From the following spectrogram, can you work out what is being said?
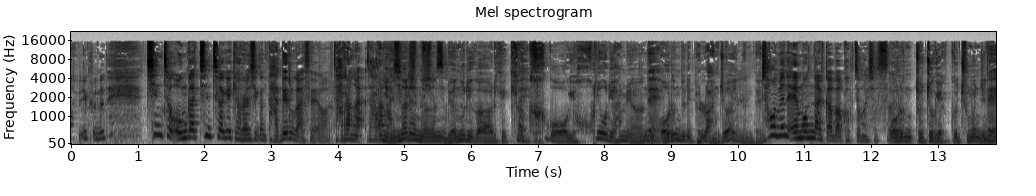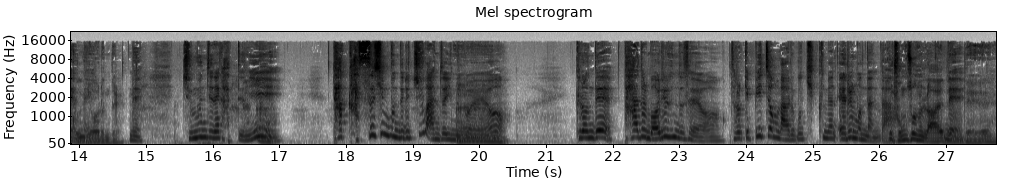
그리고는 친척, 온갖 친척의 결혼식은 다 데려가세요. 자랑, 자랑하시고 아니, 옛날에는 싶으셔서. 며느리가 이렇게 키가 네. 크고 호리호리하면 네. 어른들이 별로 안 좋아했는데. 처음에는 애못 날까봐 걱정하셨어요. 어른, 저쪽에 그 주문진 네, 거기 네. 어른들. 네. 주문진에 갔더니 다 갔으신 분들이 쭉 앉아 있는 거예요. 그런데 다들 머리를 흔드세요. 저렇게 삐쩍 마르고 키 크면 애를 못 난다. 그 종손을 낳아야 네. 되는데.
